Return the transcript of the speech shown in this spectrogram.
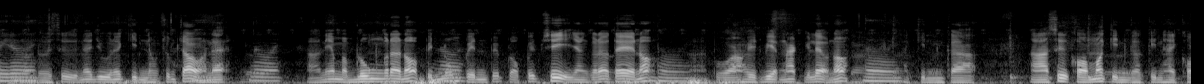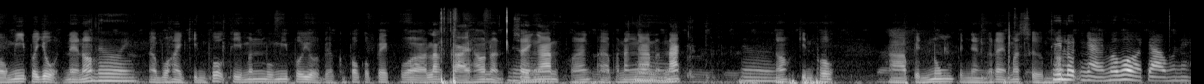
ยเลยโดยซื้อเนื้ออยู่เนื้อกินของชุมเจ้าหั่นแหละเลยอ่าเนี่ยบำรุงก็ได้เนาะเป็นนุ่มได้เป็นเป๊ปดอกเป๊ปซี่หยังก็แล้วแต่เนาะเลยอ่าเพราะว่าเฮ็ดเวียกหนักอยู่แล้วเนาะเลยกินก็อ่าซื้อของมากินก็กินให้ของมีประโยชน์แน่เนาะ เลยอ่าบ่ให้กินพวกที่มันบ่มีประโยชน์แบบกระเปอกกระเปกเพราะว่าร่างกายเฮานั่นได้ใช้งานพนักอ่าพนักงานน่ะหนักเลยเนาะกินพวกอ่าเป็นนุ่มเป็นหยังก็ได้มาเสริมที่เนาะรถใหญ่มาบ่เจ้ามื้อนี้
